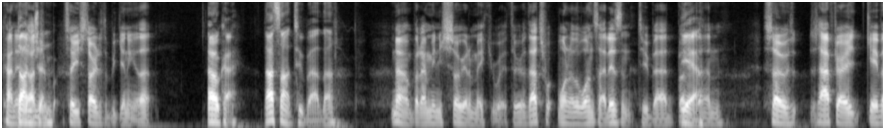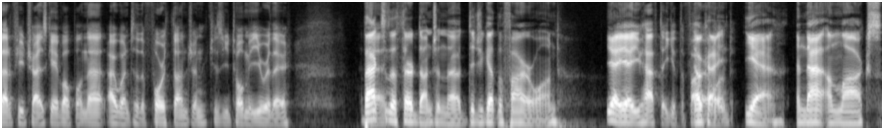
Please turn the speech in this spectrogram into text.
kind of dungeon. dungeon. So you start at the beginning of that. Okay. That's not too bad then. No, but I mean, you still got to make your way through. That's one of the ones that isn't too bad. But Yeah. then, so after I gave that a few tries, gave up on that, I went to the fourth dungeon because you told me you were there. Back to the third dungeon though. Did you get the fire wand? Yeah, yeah, you have to get the fire okay. wand. Yeah, and that unlocks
